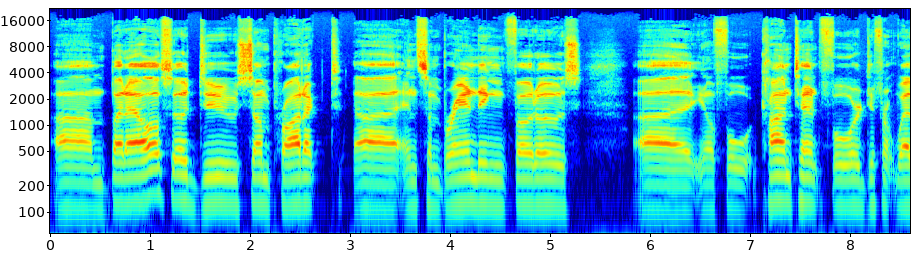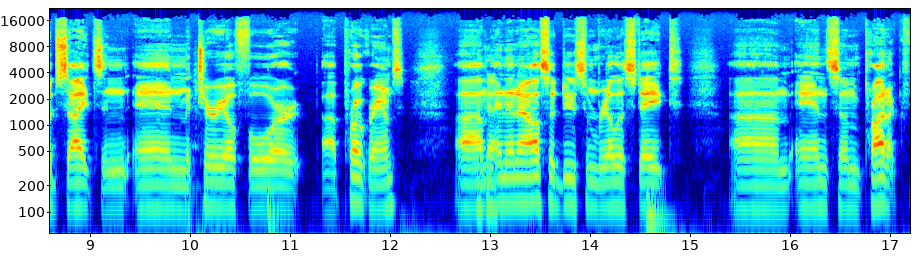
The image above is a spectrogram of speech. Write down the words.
Um, but I also do some product uh, and some branding photos, uh, you know, for content for different websites and, and material for uh, programs. Um, Okay. And then I also do some real estate um, and some product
